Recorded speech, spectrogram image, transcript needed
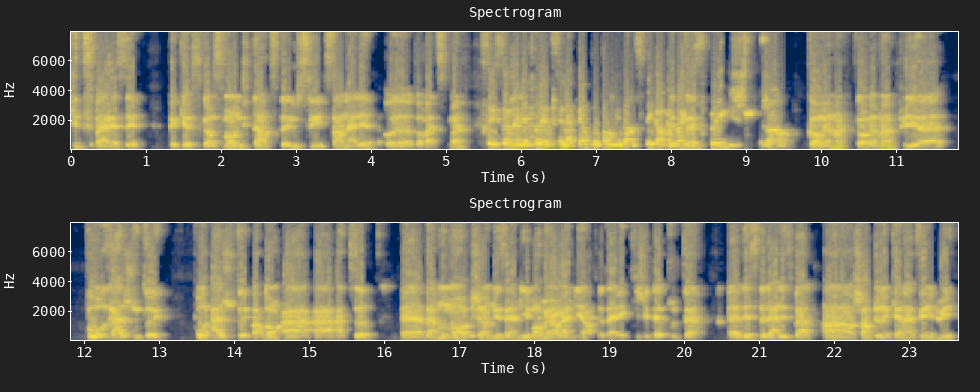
qui disparaissait. Fait que c'est comme si mon identité aussi s'en allait euh, automatiquement. C'est ça, j'allais dire, c'est la perte de ton identité carrément explige, genre. Carrément, carrément. Puis euh, pour rajouter, pour ajouter, pardon, à, à, à ça, euh, ben moi, mon, j'ai un de mes amis, mon meilleur ami en fait, avec qui j'étais tout le temps, euh, décidé d'aller se battre en championnat canadien, lui,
